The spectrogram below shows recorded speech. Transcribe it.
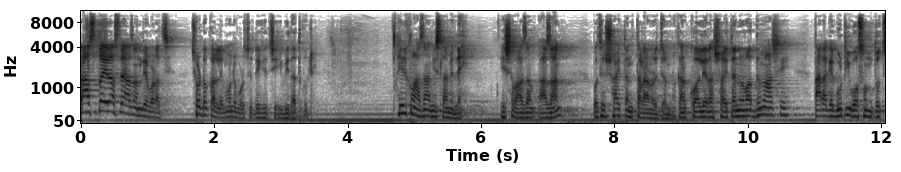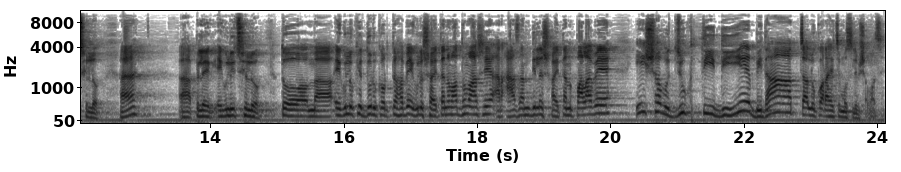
রাস্তায় রাস্তায় আজান দিয়ে বেড়াচ্ছে। ছোট কালে মনে পড়ছে, দেখেছি এই বিদাতগুলি। এরকম আজান ইসলামে নেই। এইসব আজান আজান বলছে শয়তান তাড়ানোর জন্য। কারণ কলেরা শয়তানের মাধ্যমে আসে। তার আগে গুটি বসন্ত ছিল হ্যাঁ? প্লেগ এগুলি ছিল। তো এগুলোকে দূর করতে হবে। এগুলো শয়তানের মাধ্যমে আসে। আর আজান দিলে শয়তান পালাবে। এইসব যুক্তি দিয়ে বিধাত চালু করা হয়েছে মুসলিম সমাজে।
